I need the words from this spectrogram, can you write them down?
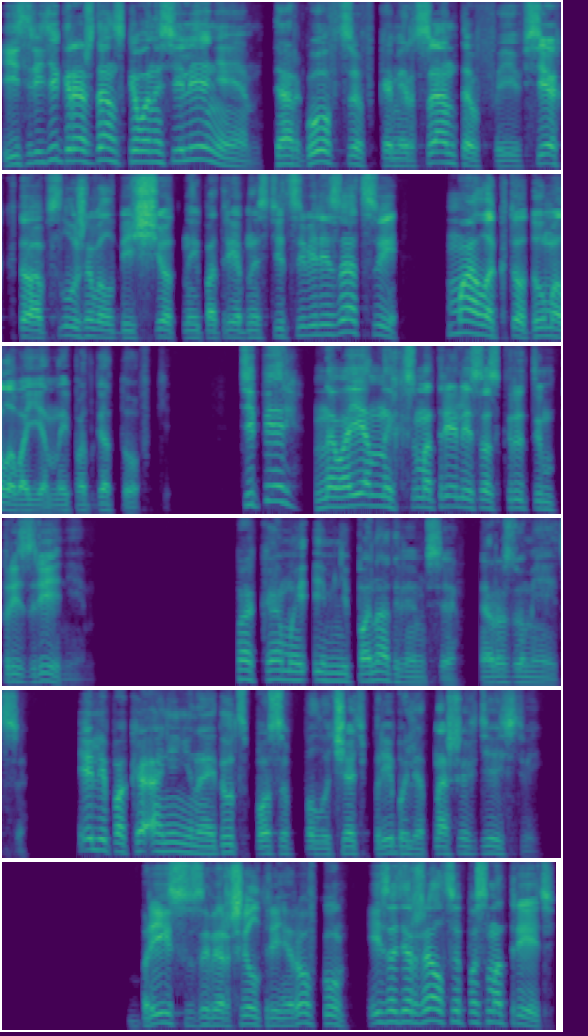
И среди гражданского населения, торговцев, коммерсантов и всех, кто обслуживал бесчетные потребности цивилизации, мало кто думал о военной подготовке. Теперь на военных смотрели со скрытым презрением. Пока мы им не понадобимся, разумеется. Или пока они не найдут способ получать прибыль от наших действий. Брис завершил тренировку и задержался посмотреть,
